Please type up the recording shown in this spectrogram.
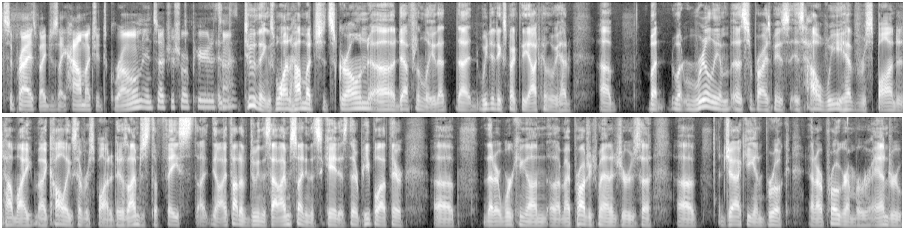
surprised by just like how much it's grown in such a short period of time? Two things: one, how much it's grown. Uh, definitely, that, that we didn't expect the outcome that we had. Uh, but what really um, uh, surprised me is, is how we have responded, how my, my colleagues have responded. Because I'm just the face. I, you know, I thought of doing this. out. I'm studying the cicadas. There are people out there uh, that are working on uh, my project managers, uh, uh, Jackie and Brooke, and our programmer Andrew.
